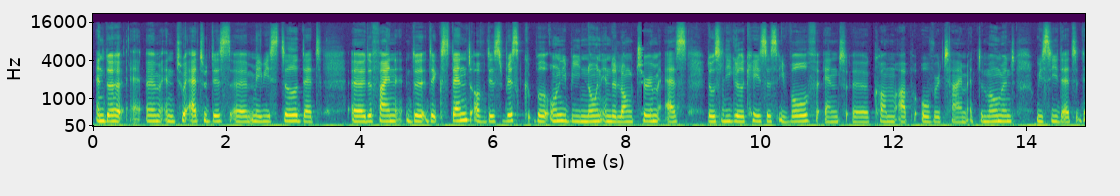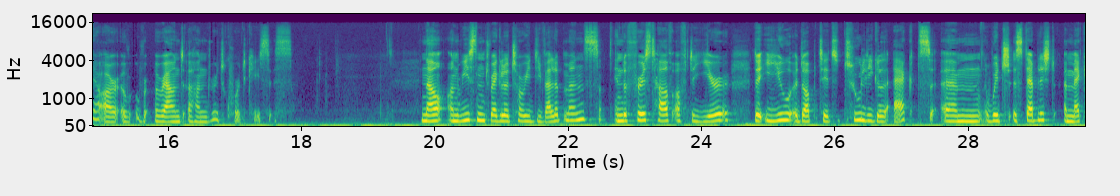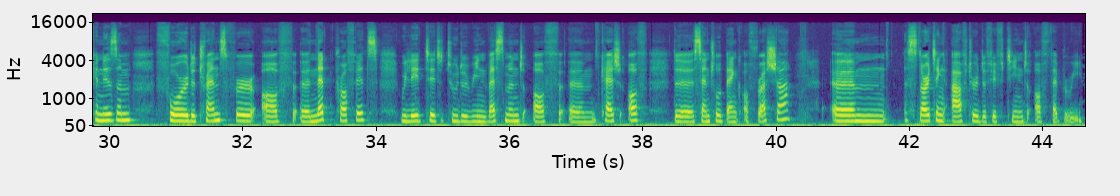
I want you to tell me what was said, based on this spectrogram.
And, the, um, and to add to this, uh, maybe still that uh, the, the, the extent of this risk will only be known in the long term as those legal cases evolve and uh, come up over time. At the moment, we see that there are around 100 court cases. Now, on recent regulatory developments, in the first half of the year, the EU adopted two legal acts um, which established a mechanism for the transfer of uh, net profits related to the reinvestment of um, cash of the Central Bank of Russia, um, starting after the 15th of February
